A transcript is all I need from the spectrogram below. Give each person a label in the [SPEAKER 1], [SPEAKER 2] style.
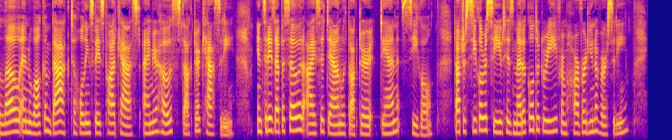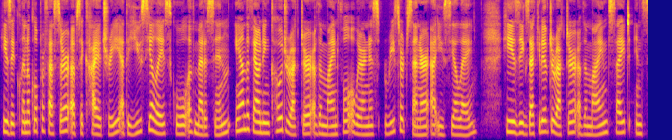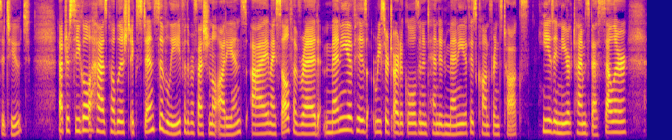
[SPEAKER 1] Hello and welcome back to Holding Space Podcast. I'm your host, Dr. Cassidy. In today's episode, I sit down with Dr. Dan Siegel. Dr. Siegel received his medical degree from Harvard University. He is a clinical professor of psychiatry at the UCLA School of Medicine and the founding co-director of the Mindful Awareness Research Center at UCLA. He is the executive director of the MindSight Institute. Dr. Siegel has published extensively for the professional audience. I myself have read many of his research articles and attended many of his conference talks. He is a New York Times bestseller,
